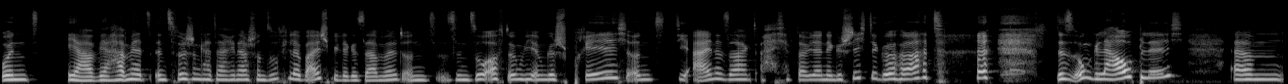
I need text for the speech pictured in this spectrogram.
Und ja, wir haben jetzt inzwischen, Katharina, schon so viele Beispiele gesammelt und sind so oft irgendwie im Gespräch und die eine sagt, ach, ich habe da wieder eine Geschichte gehört. das ist unglaublich. Ähm,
